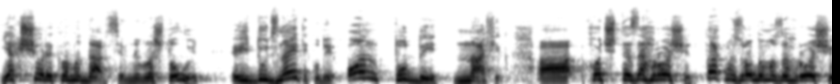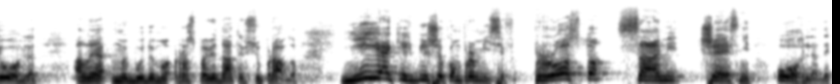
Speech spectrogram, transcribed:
якщо рекламодавців не влаштовують, йдуть, знаєте куди? Он туди, нафіг. А хочете за гроші? Так, ми зробимо за гроші огляд, але ми будемо розповідати всю правду. Ніяких більше компромісів, просто самі чесні огляди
